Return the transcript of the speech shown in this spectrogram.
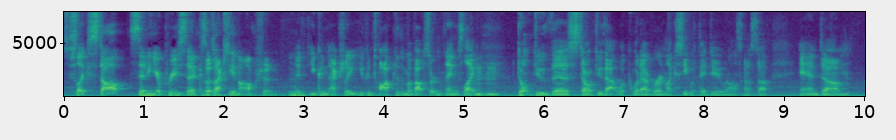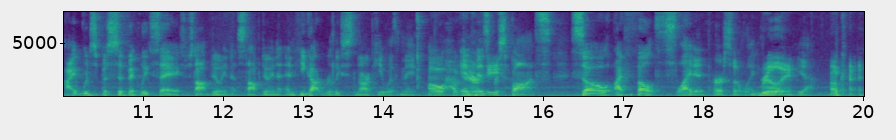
just like stop sending your priest in because there's actually an option. If you can actually, you can talk to them about certain things like, don't do this, don't do that, wh- whatever, and like see what they do and all this kind of stuff. And um, I would specifically say, stop doing it, stop doing it. And he got really snarky with me Oh, how in his he! response. So I felt slighted personally. Really? Yeah, Okay.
